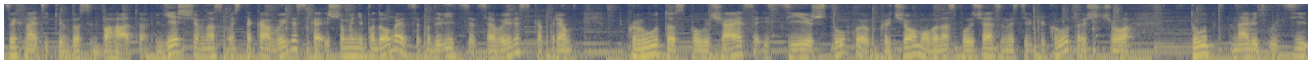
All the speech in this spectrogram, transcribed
цих натяків досить багато. Є ще в нас ось така вивіска, і що мені подобається, подивіться, ця вивіска прям круто сполучається із цією штукою. Причому вона сполучається настільки круто, що Тут навіть у ці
